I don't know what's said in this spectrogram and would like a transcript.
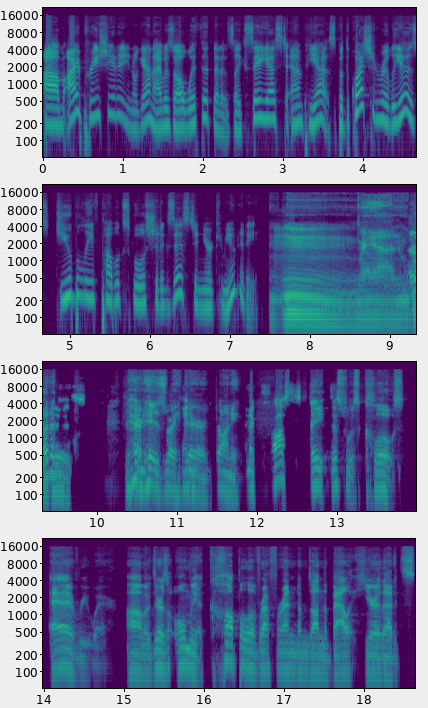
Um, I appreciate it. You know, again, I was all with it that it's like say yes to MPS. But the question really is do you believe public schools should exist in your community? Mm, man, there what it a, is. There it is right and, there, Johnny. And across the state, this was close everywhere. Um, there's only a couple of referendums on the ballot here that it's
